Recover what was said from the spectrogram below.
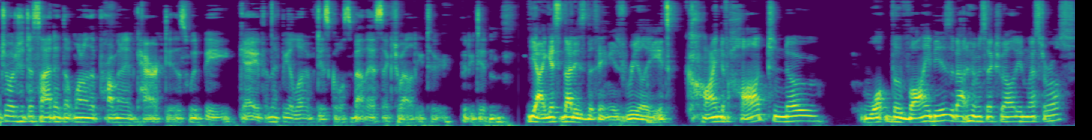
George had decided that one of the prominent characters would be gay, then there'd be a lot of discourse about their sexuality too. But he didn't. yeah, I guess that is the thing, is really, it's kind of hard to know what the vibe is about homosexuality in Westeros.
